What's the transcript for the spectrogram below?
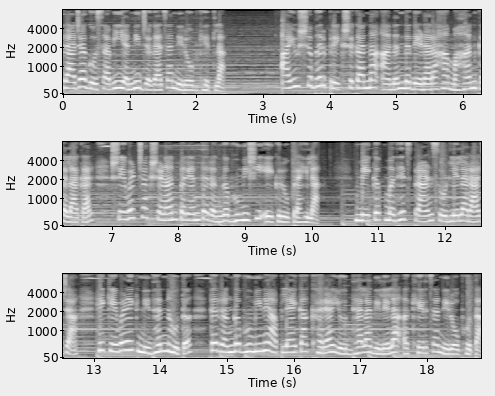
राजा गोसावी यांनी जगाचा निरोप घेतला. आयुष्यभर प्रेक्षकांना आनंद देणारा हा महान कलाकार शेवटच्या क्षणांपर्यंत रंगभूमीशी एकरूप राहिला. मेकअपमध्येच प्राण सोडलेला राजा हे केवळ एक निधन नव्हतं तर रंगभूमीने आपल्या एका खऱ्या योद्ध्याला दिलेला अखेरचा निरोप होता.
